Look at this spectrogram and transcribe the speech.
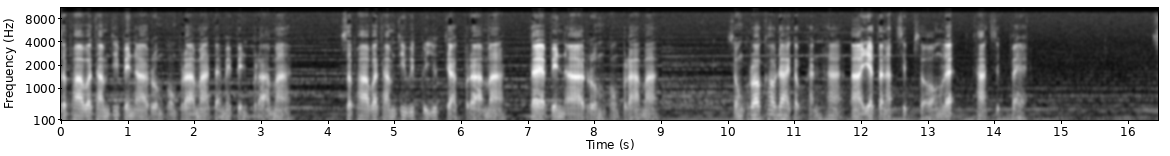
สภาวธรรมที่เป็นอารมณ์ของปรามาตแต่ไม่เป็นปรามาตสภาวธรรมที่วิปยุตจากปรามาตแต่เป็นอารมณ์ของปรามาต สงเคราะห์เข้าได้กับขันห้าอายตนะ 12 และธาตุ18 ส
